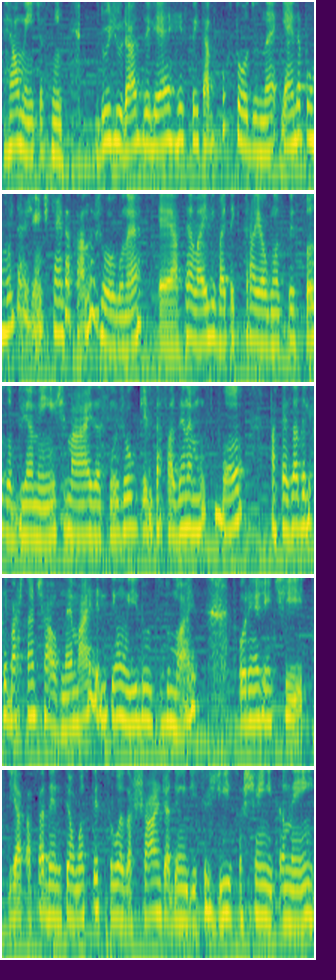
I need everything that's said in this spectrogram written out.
realmente, assim, dos jurados, ele é respeitado por todos, né? E ainda por muita gente que ainda tá no jogo, né? É, até lá ele vai ter que trair algumas pessoas, obviamente, mas assim, o jogo que ele tá fazendo é muito bom, apesar dele ter bastante alvo, né? Mas ele tem um ídolo e tudo mais. Porém, a gente já tá sabendo, tem algumas pessoas, a Sharon já deu indícios disso, a Shane também,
